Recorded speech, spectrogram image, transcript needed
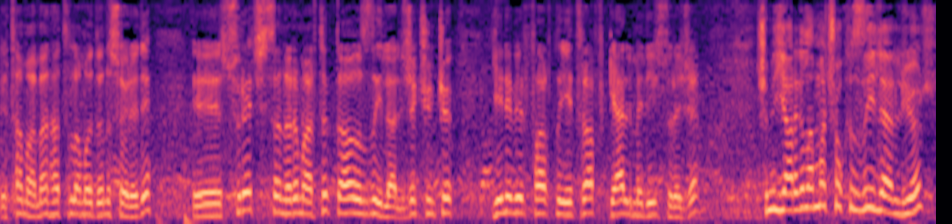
E, Tamamen hatırlamadığını söyledi. E, Süreç sanırım artık daha hızlı ilerleyecek. Çünkü yeni bir farklı itiraf gelmediği sürece Şimdi yargılama çok hızlı ilerliyor.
